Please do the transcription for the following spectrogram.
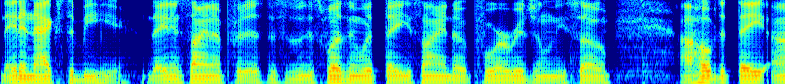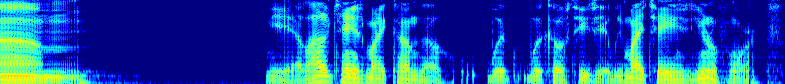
they didn't ask to be here. They didn't sign up for this. This is this wasn't what they signed up for originally. So i hope that they um Yeah, a lot of change might come though with with Coach TJ. We might change uniforms.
